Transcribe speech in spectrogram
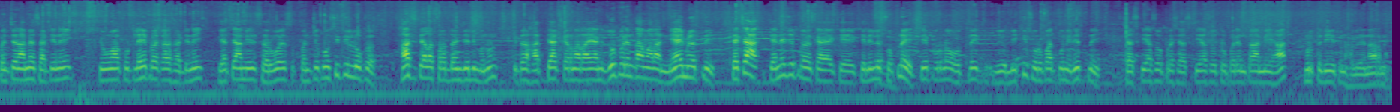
पंचनाम्यासाठी नाही किंवा कुठल्याही प्रकारासाठी नाही. याचे आम्ही सर्व पंचकोशीतील लोक हाच त्याला श्रद्धांजली म्हणून तिथं हा त्याग करणार आहे आणि जोपर्यंत आम्हाला न्याय मिळत नाही त्याच्या त्याने जे काय के- केलेले स्वप्न आहे ते पूर्ण होत नाही लेखी स्वरूपात कोणी देत नाही. शासकीय असो प्रशासकीय असो तोपर्यंत आम्ही हा मृतदेह इथून हलू देणार नाही.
